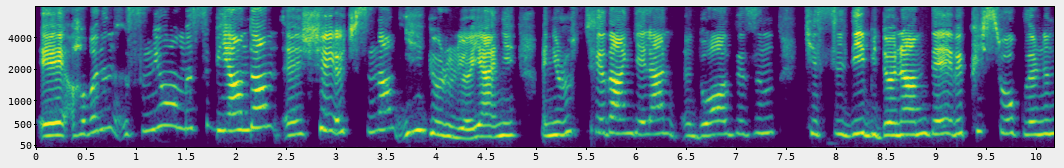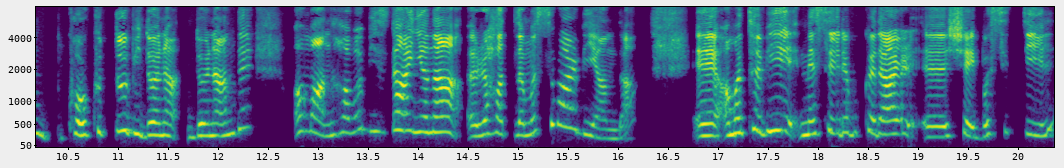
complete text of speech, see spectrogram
e, havanın ısınıyor olması bir yandan e, şey açısından iyi görülüyor. Yani hani Rusya'dan gelen e, doğal gazın kesildiği bir dönemde ve kış soğuklarının korkuttuğu bir dönem, dönemde aman hava bizden yana rahatlaması var bir yandan. E, ama tabii mesele bu kadar e, şey basit değil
